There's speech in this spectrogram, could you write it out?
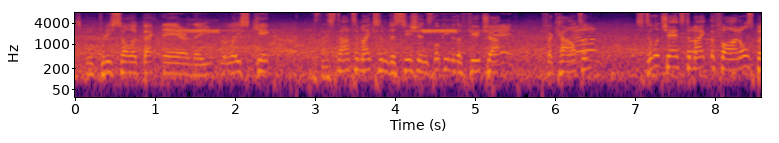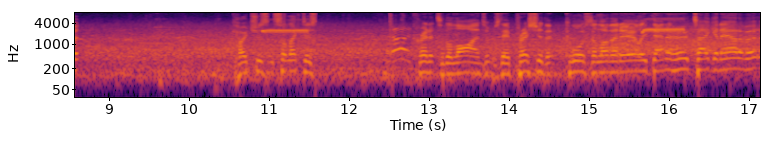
He's been pretty solid back there. And the release kick. As they start to make some decisions looking to the future for Carlton. Still a chance to make the finals, but coaches and selectors. Credit to the Lions. It was their pressure that caused a lot of that early. Daniher taken out of it.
